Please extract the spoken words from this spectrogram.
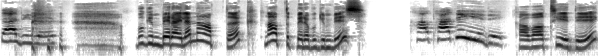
geldiniz. Bugün Bera'yla ne yaptık? Ne yaptık Bera bugün biz? Kahvaltı yedik. Kahvaltı yedik.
